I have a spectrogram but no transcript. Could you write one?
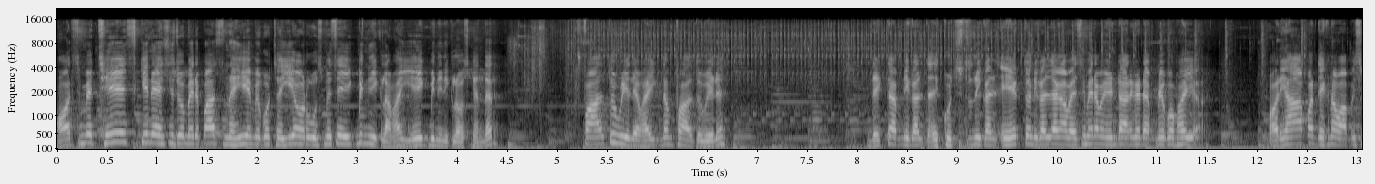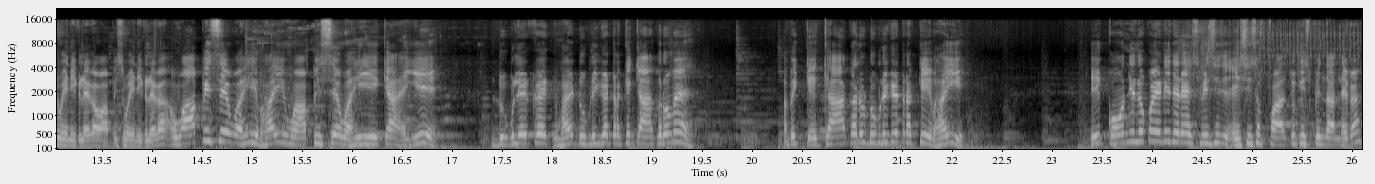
और इसमें छः स्किन ऐसी जो मेरे पास नहीं है मेरे को चाहिए, और उसमें से एक भी नहीं निकला भाई, एक भी नहीं निकला उसके अंदर। फालतू व्हील है भाई, एकदम फालतू व्हील है। देखते हैं अब निकल, कुछ तो निकल, एक तो निकल जाएगा। वैसे मेरा मेन टारगेट है अपने को भाई। और यहाँ पर देखना, वापस वही निकलेगा, वापस वही निकलेगा। वापस से वही भाई, वापस से वही, क्या है ये? डुप्लीकेट भाई डुप्लीकेट रख के क्या करूँ मैं? अभी क्या करूँ डुप्लीकेट रख के भाई? ये कौन ये लोग को आइडिया दे रहा है? ऐसी ऐसी सब फालतू की स्पिन डालने का?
